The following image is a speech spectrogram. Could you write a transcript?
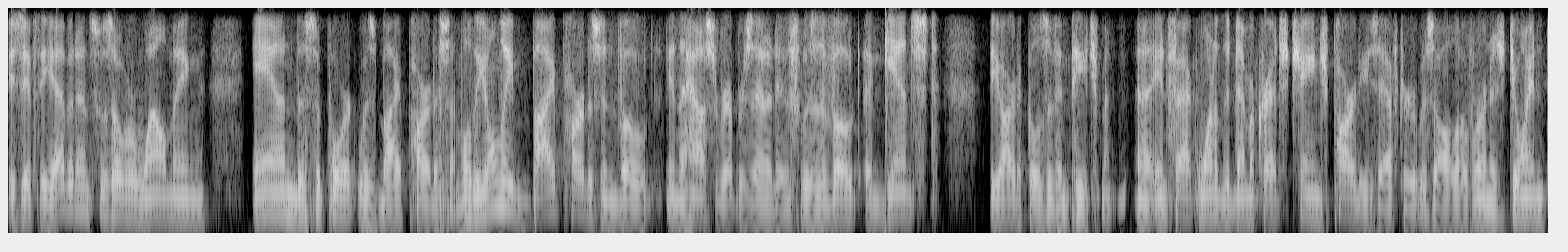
is if the evidence was overwhelming and the support was bipartisan. Well, the only bipartisan vote in the House of Representatives was the vote against the articles of impeachment. Uh, in fact, one of the Democrats changed parties after it was all over and has joined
